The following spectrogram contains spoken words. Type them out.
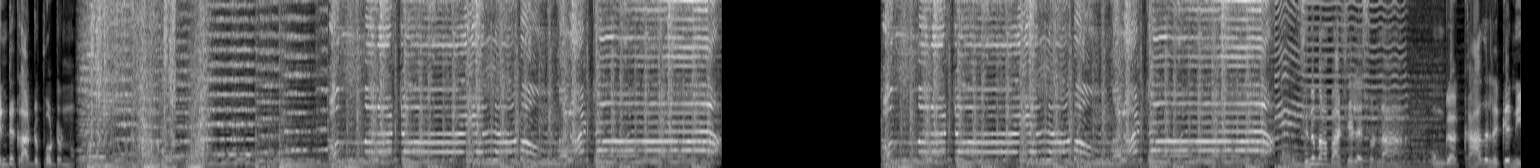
எண்டு கார்டு போட்டுடணும். சினிமா பாஷையில சொன்னா உங்க காதலுக்கு நீ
